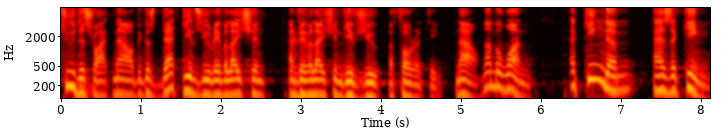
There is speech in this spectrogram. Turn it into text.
to this right now because that gives you revelation and revelation gives you authority. Now, number one, a kingdom has a king.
